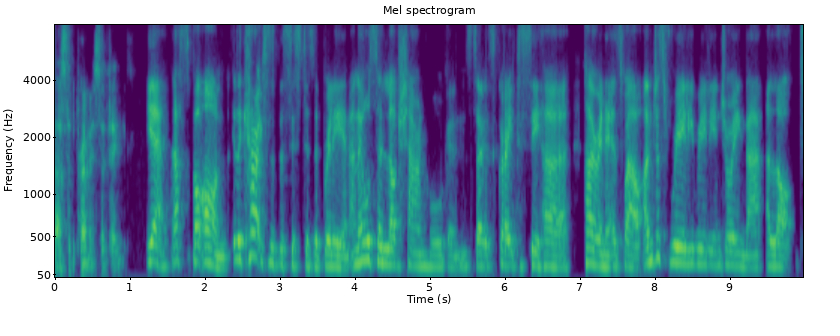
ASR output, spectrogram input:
That's the premise, I think. Yeah, that's spot on. The characters of the sisters are brilliant, and I also love Sharon Horgan, so it's great to see her her in it as well. I'm just really, really enjoying that a lot.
